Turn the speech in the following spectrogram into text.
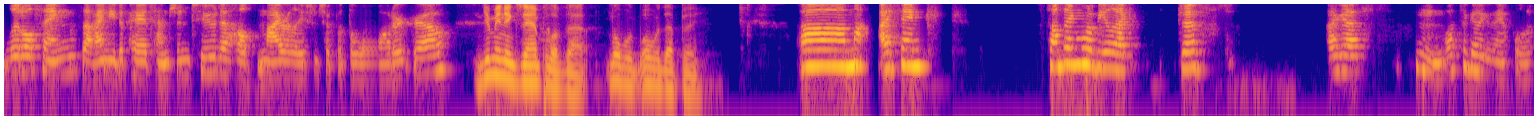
little things that I need to pay attention to to help my relationship with the water grow. Give me an example of that. What would what would that be? Um, I think something would be like just I guess, hmm, what's a good example of?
